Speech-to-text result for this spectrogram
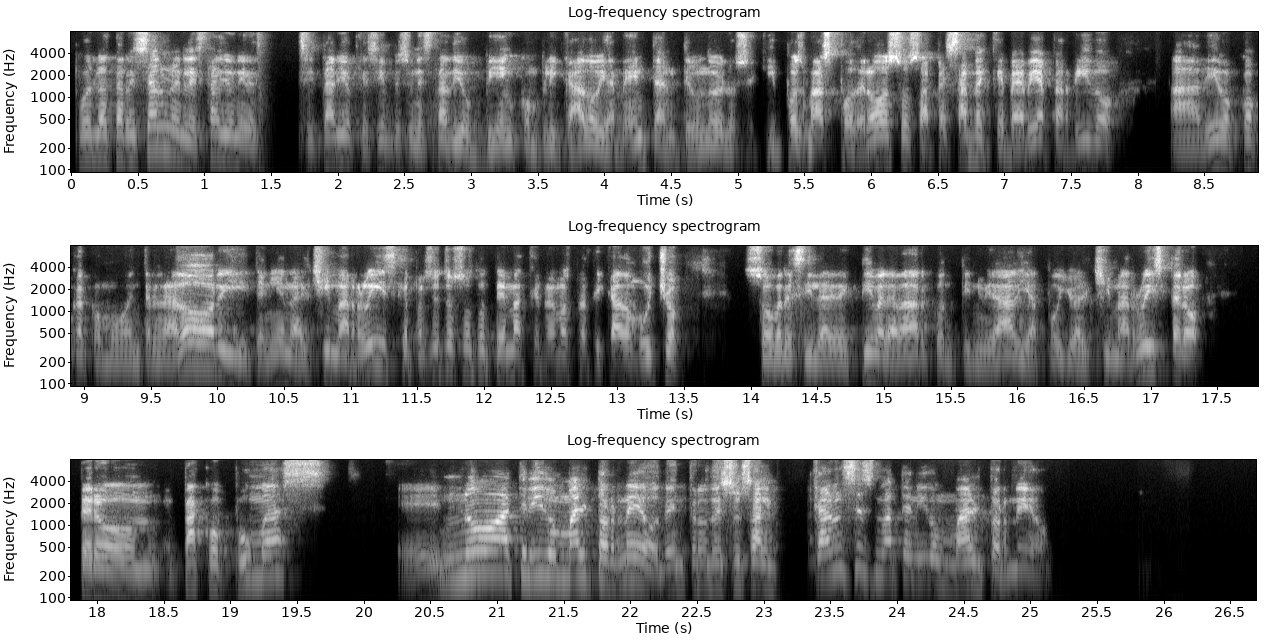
pues lo aterrizaron en el estadio universitario, que siempre es un estadio bien complicado, obviamente, ante uno de los equipos más poderosos, a pesar de que me había perdido a Diego Coca como entrenador y tenían al Chima Ruiz, que por cierto es otro tema que no hemos platicado mucho sobre si la directiva le va a dar continuidad y apoyo al Chima Ruiz, pero, pero Paco Pumas eh, no ha tenido mal torneo dentro de sus alcances, no ha tenido un mal torneo.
